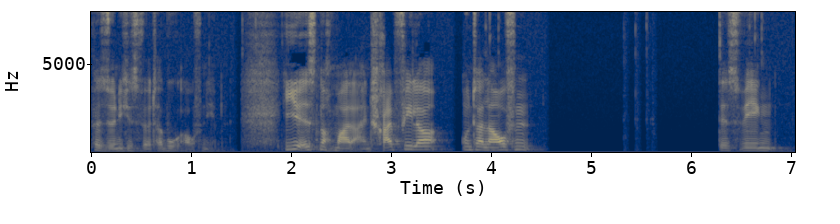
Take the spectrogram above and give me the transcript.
persönliches Wörterbuch aufnehmen. Hier ist nochmal ein Schreibfehler unterlaufen. Deswegen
